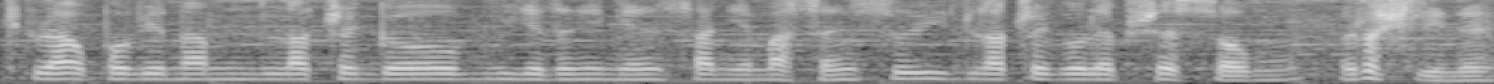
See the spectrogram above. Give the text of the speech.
która opowie nam, dlaczego jedzenie mięsa nie ma sensu i dlaczego lepsze są rośliny.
